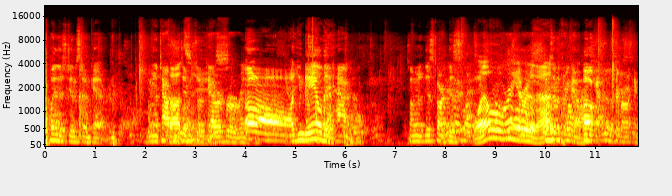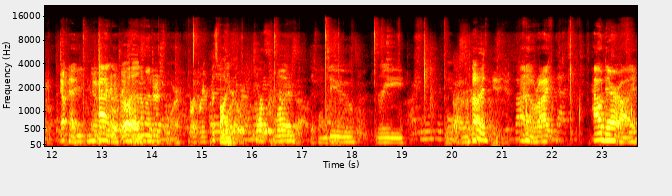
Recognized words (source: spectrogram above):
Play this Gemstone Cavern. I'm gonna tap Thought the Gemstone. Cavern for a red. Oh, you nailed gonna it. Haggle. So I'm gonna discard this. Well, we're gonna get rid of Comes in that. with three counters. Oh, okay. I can't remember what came in. Yep. Okay, haggle. Go ahead. And I'm gonna dredge four. Two or three. That's fine. Four. One, two, three, four. Good. I know, right? How dare I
